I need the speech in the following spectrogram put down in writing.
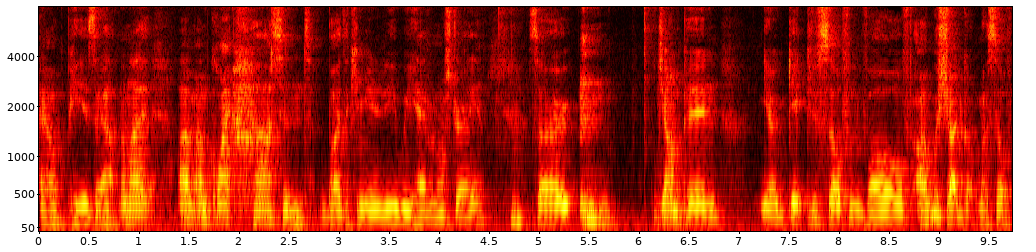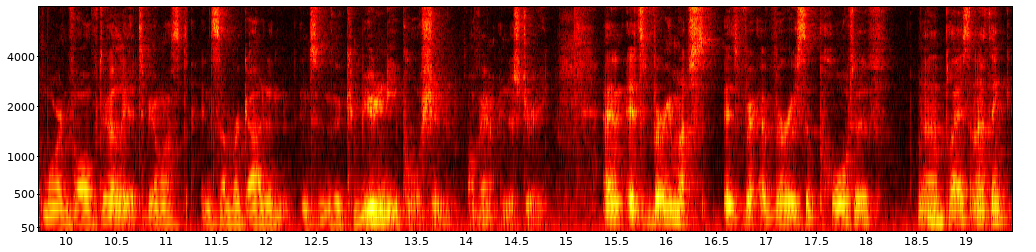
our peers out. And I, I'm quite heartened by the community we have in Australia. Hmm. So jump in you know, get yourself involved. I wish I'd got myself more involved earlier, to be honest, in some regard, in, into the community portion of our industry. And it's very much it's a very supportive uh, mm. place, and I think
